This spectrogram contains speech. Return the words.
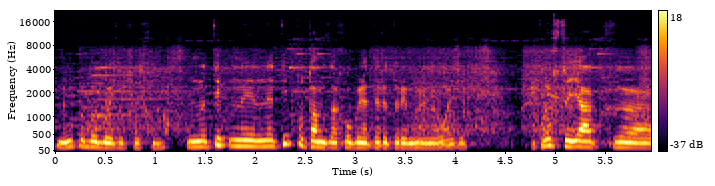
Мені подобається, чесно. Ну, Не, тип, не, не типу там захоплення території маю на увазі. Просто як е,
